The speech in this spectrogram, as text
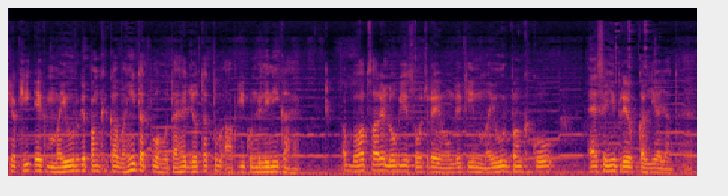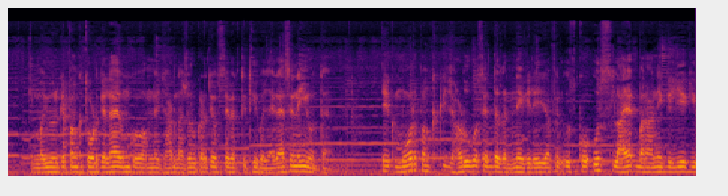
क्योंकि एक मयूर के पंख का वही तत्व होता है जो तत्व आपकी कुंडलिनी का है। अब बहुत सारे लोग ये सोच रहे होंगे कि मयूर पंख को ऐसे ही प्रयोग कर लिया जाता है, कि मयूर के पंख तोड़ के लाए, उनको हमने झाड़ना शुरू कर दिया, उससे व्यक्ति ठीक हो जाएगा। ऐसे नहीं होता है। एक मोर पंख की झाड़ू को सिद्ध करने के लिए या फिर उसको उस लायक बनाने के लिए कि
